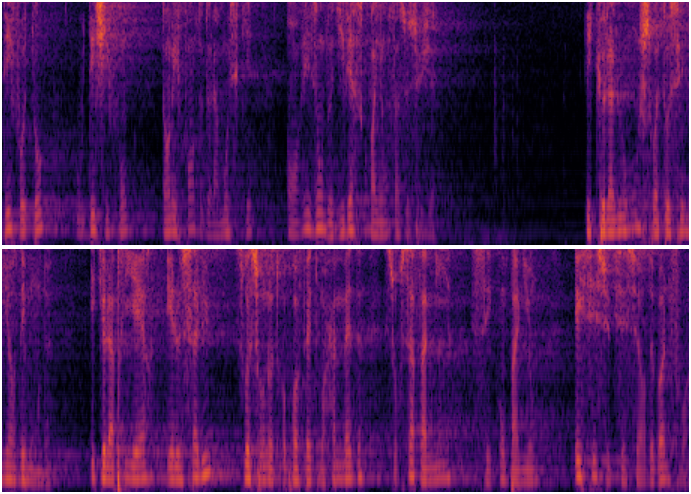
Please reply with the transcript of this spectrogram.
des photos ou des chiffons dans les fentes de la mosquée en raison de diverses croyances à ce sujet. Et que la louange soit au Seigneur des mondes, et que la prière et le salut soient sur notre prophète Mohammed, sur sa famille, ses compagnons et ses successeurs de bonne foi.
